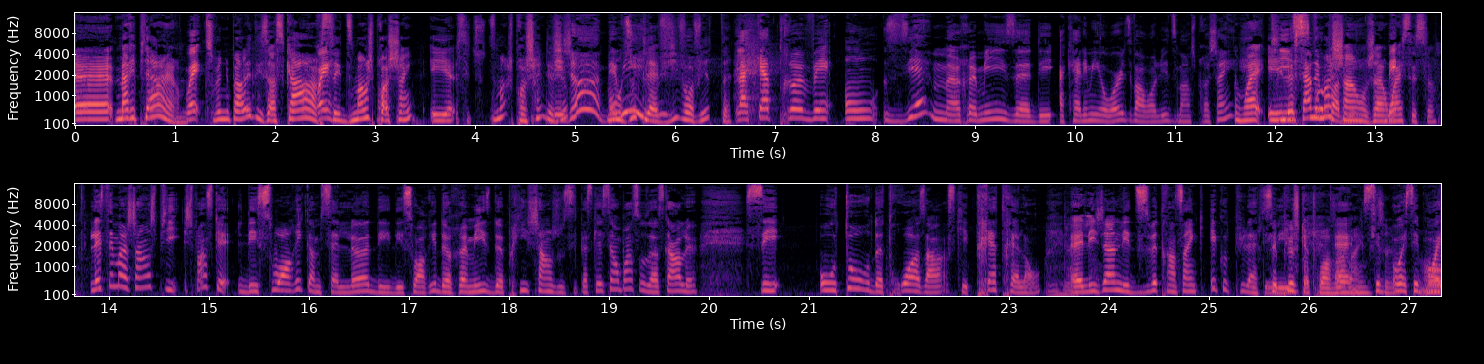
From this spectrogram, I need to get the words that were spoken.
Euh, Marie-Pierre, Oui. tu veux nous parler des Oscars? Oui. C'est dimanche prochain. Et euh, c'est dimanche prochain déjà? Déjà? Ben Mon oui. Dieu, que la vie va vite. La 91e remise des Academy Awards va avoir lieu dimanche prochain. Ouais, et Puis le cinéma change. hein, ouais, c'est ça. Le cinéma change, puis je pense que des soirées comme celle-là, des, des soirées de remise de prix changent aussi. Parce que si on pense aux Oscars, là, c'est autour de trois heures, ce qui est très, très long. Euh, les jeunes, les 18-35, écoutent plus la télé. C'est plus que trois heures Euh, même. c'est- ça. ouais, c'est ouais,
